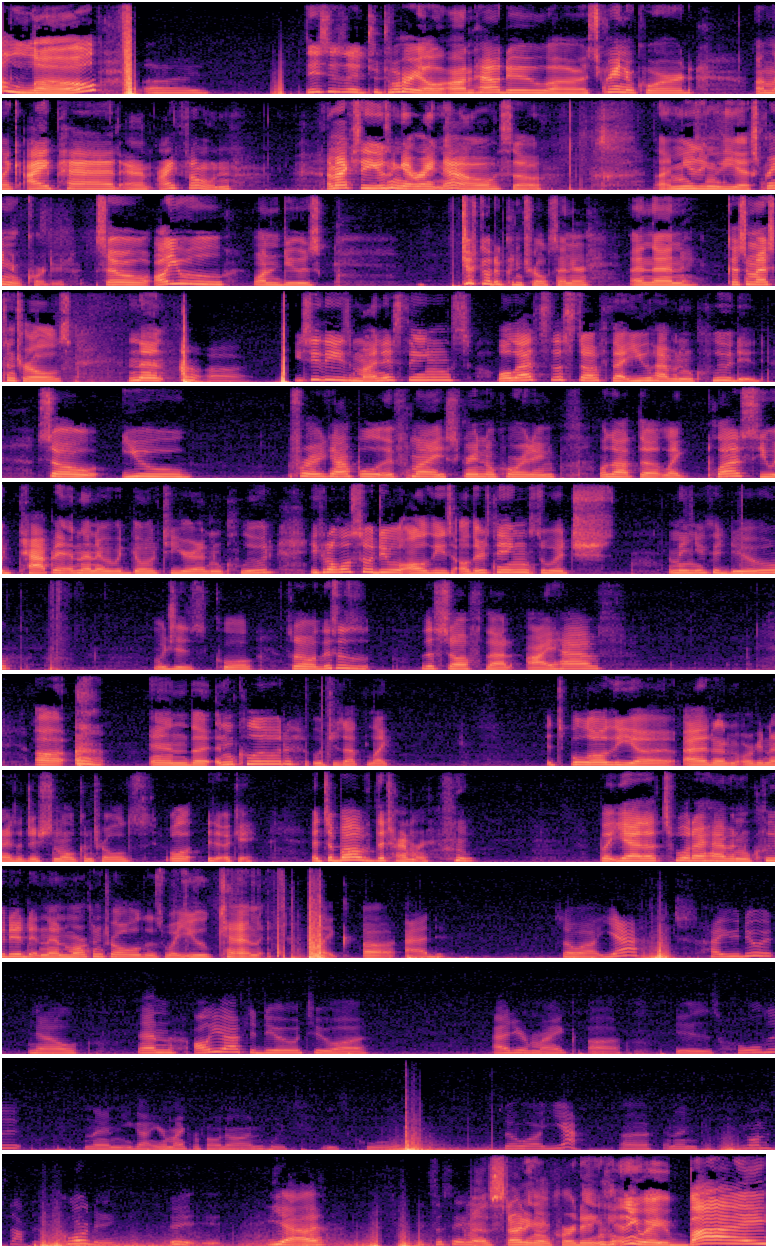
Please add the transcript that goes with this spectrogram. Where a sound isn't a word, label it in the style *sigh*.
Hello. Uh, this is a tutorial on how to uh, screen record on like iPad and iPhone. I'm actually using it right now, so I'm using the uh, screen recorder. So all you want to do is just go to Control Center and then customize controls, and then *coughs* uh, you see these minus things well, that's the stuff that you have included. So you, for example, if my screen recording was at the like plus, you would tap it and then it would go to your include. You could also do all these other things, which I mean you could do, which is cool. So this is the stuff that I have. Uh, *clears throat* the include, which is at like it's below the uh, add and organize additional controls. Well, it, okay, it's above the timer. *laughs* but yeah, that's what I have included, and then more controls is what you can like uh, add. So uh, yeah, that's how you do it now. And all you have to do to uh, add your mic uh, is hold it and then you got your microphone on, which is cool. So, uh, yeah. Uh, and then you want to stop the recording. It, it, yeah. It's the same as starting recording. *laughs* Anyway, bye!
